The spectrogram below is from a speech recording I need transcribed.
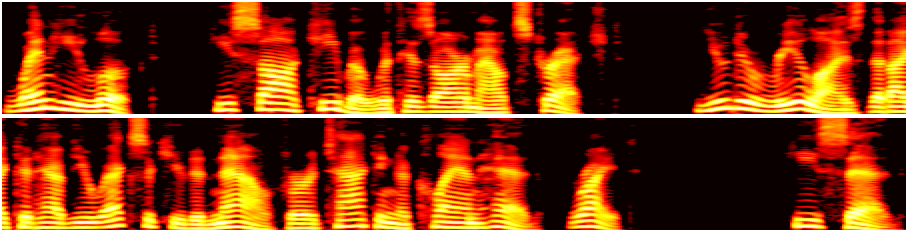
When he looked, he saw Kiba with his arm outstretched. You do realize that I could have you executed now for attacking a clan head, right? He said.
